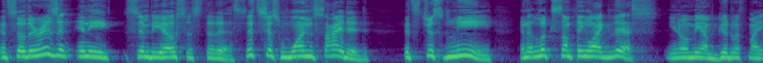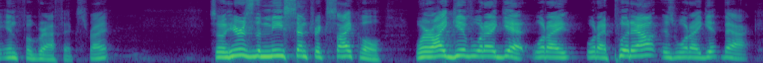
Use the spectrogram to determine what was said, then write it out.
And so there isn't any symbiosis to this. It's just one sided. It's just me. And it looks something like this. You know me, I'm good with my infographics, right? So here's the me centric cycle where I give what I get. What I, what I put out is what I get back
